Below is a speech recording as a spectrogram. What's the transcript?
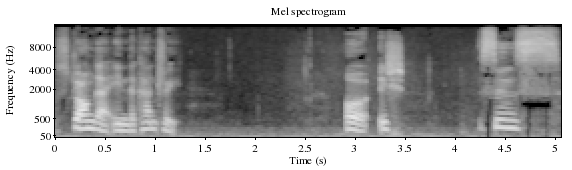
stronger in the country. Oh, ish, since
